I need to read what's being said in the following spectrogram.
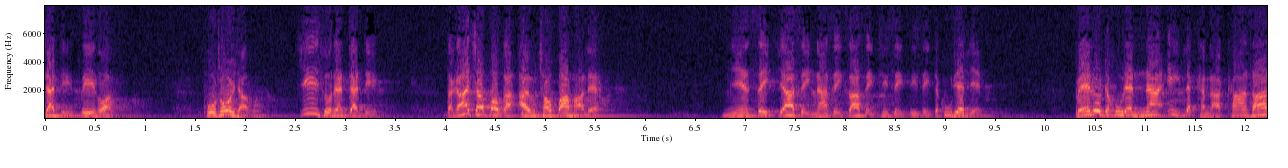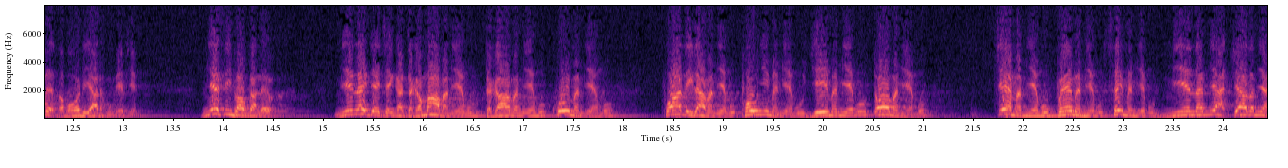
ဓာတ်တွေသေးသွားဖိုးထိုးရဘူးကြီးဆိုတဲ့ဓာတ်တွေတကား6ပေါက်ကအာယုံ6ပါးမှာလဲမြင်စိတ်ကြားစိတ်နားစိတ်စားစိတ်ထိစိတ်သိစိတ်တစ်ခုတည်းဖြစ်ဘယ်လိုတစ်ခုတည်းနာဣလက္ခဏာခံစားတဲ့သဘောတရားတစ်ခုတည်းဖြစ်မျက်စိပေါက်ကလည်းမြင်လိုက်တဲ့အချိန်ကဒကမမမြင်ဘူးဒကာမမြင်ဘူးခွေးမမြင်ဘူးဖွားသီလမမြင်ဘူးဖုံးကြီးမမြင်ဘူးရေမမြင်ဘူးတောမမြင်ဘူး ကြက်မမြင်ဘူးဘဲမမြင်ဘူးစိတ်မမြင်ဘူးမြင်သမျှကြားသမျှ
